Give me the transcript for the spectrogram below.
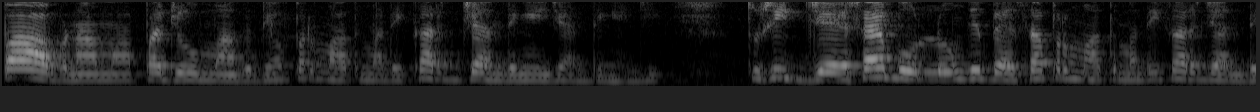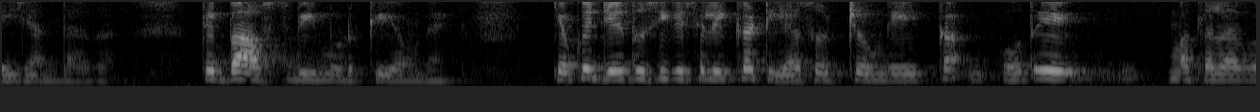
ਭਾਵਨਾਵਾਂ ਆਪਾਂ ਜੋ ਮੰਗਦੇ ਹੋ ਪਰਮਾਤਮਾ ਦੇ ਘਰ ਜਾਂਦੀਆਂ ਹੀ ਜਾਂਦੀਆਂ ਜੀ। ਤੁਸੀਂ ਜੈਸਾ ਬੋਲੋਗੇ, ਵੈਸਾ ਪਰਮਾਤਮਾ ਦੇ ਘਰ ਜਾਂਦਾ ਹੀ ਜਾਂਦਾ ਹੈਗਾ ਤੇ ਵਾਪਸ ਵੀ ਮੁੜ ਕੇ ਆਉਂਦਾ ਕਿਉਂਕਿ ਜੇ ਤੁਸੀਂ ਕਿਸੇ ਲਈ ਘਟੀਆ ਸੋਚੋਗੇ ਉਹਦੇ ਮਤਲਬ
